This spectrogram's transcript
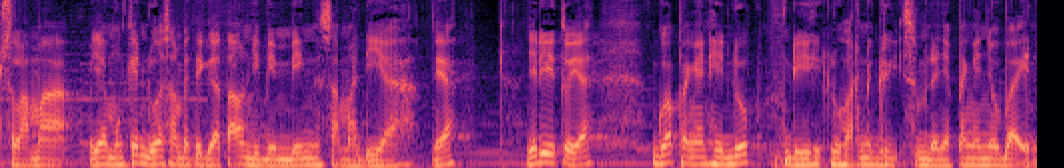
selama ya mungkin 2 sampai tiga tahun dibimbing sama dia ya jadi itu ya, gue pengen hidup di luar negeri sebenarnya, pengen nyobain.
